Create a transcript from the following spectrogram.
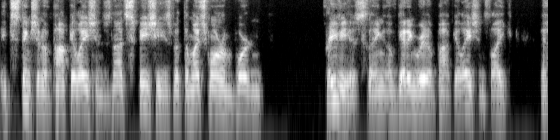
extinction of populations, not species, but the much more important previous thing of getting rid of populations, like eh,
